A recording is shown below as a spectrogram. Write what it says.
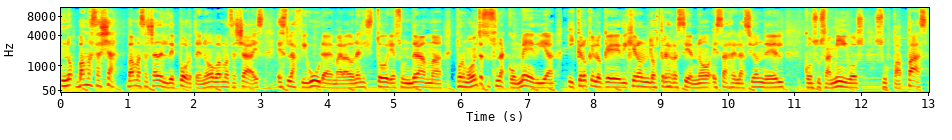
no, va más allá, va más allá del deporte, ¿no? Va más allá, es, es la figura de Maradona, es la historia, es un drama, por momentos es una comedia, y creo que lo que dijeron los tres recién, ¿no? Esa relación de él con sus amigos, sus papás,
